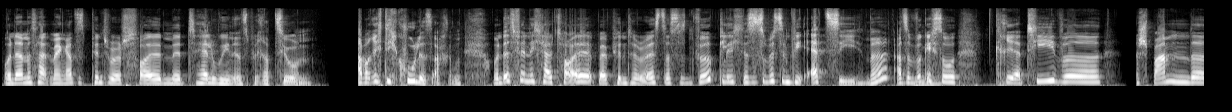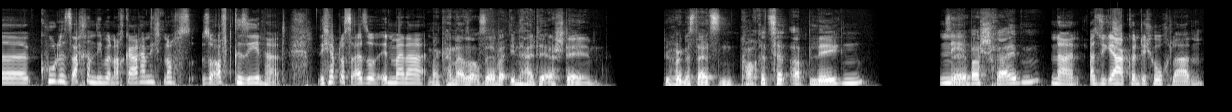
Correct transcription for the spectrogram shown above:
Und dann ist halt mein ganzes Pinterest voll mit Halloween-Inspirationen. Aber richtig coole Sachen. Und das finde ich halt toll bei Pinterest. Das ist wirklich, das ist so ein bisschen wie Etsy, ne? Also wirklich Mhm. so kreative, spannende, coole Sachen, die man auch gar nicht noch so oft gesehen hat. Ich habe das also in meiner Man kann also auch selber Inhalte erstellen. Du könntest da jetzt ein Kochrezept ablegen, nee, selber schreiben. nein, also ja, könnte ich hochladen.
